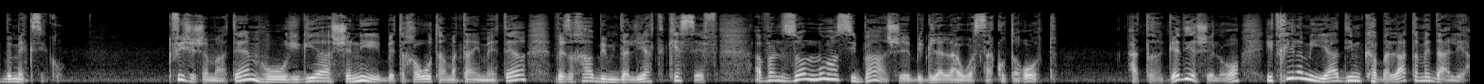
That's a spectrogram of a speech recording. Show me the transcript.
במקסיקו. כפי ששמעתם, הוא הגיע שני בתחרות ה-200 מטר וזכה במדליית כסף, אבל זו לא הסיבה שבגללה הוא עשה כותרות. הטרגדיה שלו התחילה מיד עם קבלת המדליה.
